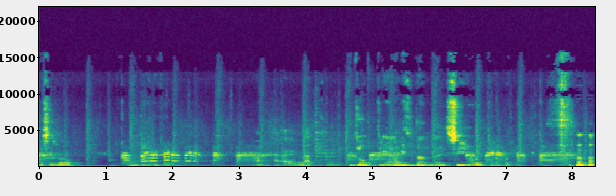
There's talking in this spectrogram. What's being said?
this as well. I'm gonna give you- I, I'm not. Don't, yeah, I mean, done. I see you already but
